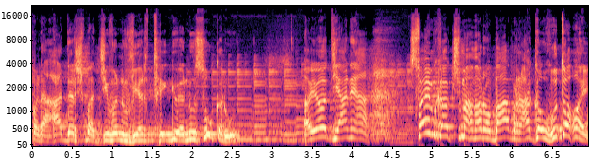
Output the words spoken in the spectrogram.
પણ આદર્શમાં જીવન વ્યર્થ થઈ ગયું, એનું શું કરવું? અયોધ્યાને સ્વયં કક્ષમાં મારો બાપ રાઘવ હૂતો હોય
